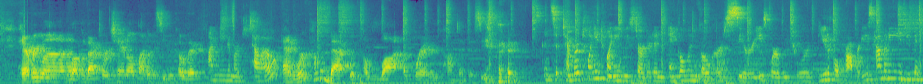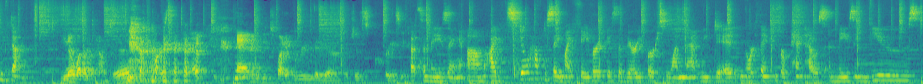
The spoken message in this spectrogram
Hey everyone, welcome back to our channel. My name is Stephen Covic. I'm Nina Margiottiello. And we're coming back with a lot of brand new content this season. In September 2020, we started an Engel and Volkers series where we toured beautiful properties. How many do you think we've done? You know what I counted? of course and we did 23 videos, which is crazy. That's amazing. Um, I still have to say my favorite is the very first one that we did, North Vancouver Penthouse, amazing views.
